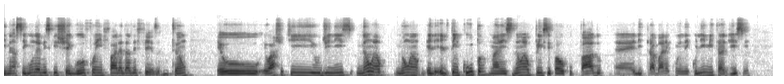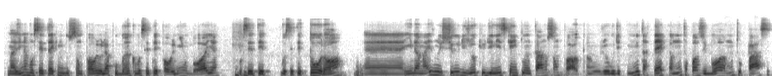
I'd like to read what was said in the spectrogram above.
e na segunda vez que chegou foi em falha da defesa. Então, eu, eu acho que o Diniz não é, não é ele, ele tem culpa, mas não é o principal culpado. É, ele trabalha com um elenco limitadíssimo. Imagina você, técnico do São Paulo, olhar para o banco, você ter Paulinho Boia, você ter, você ter Toró, é, ainda mais no estilo de jogo que o Diniz quer implantar no São Paulo, que é um jogo de muita técnica, muita posse de bola, muito passe.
